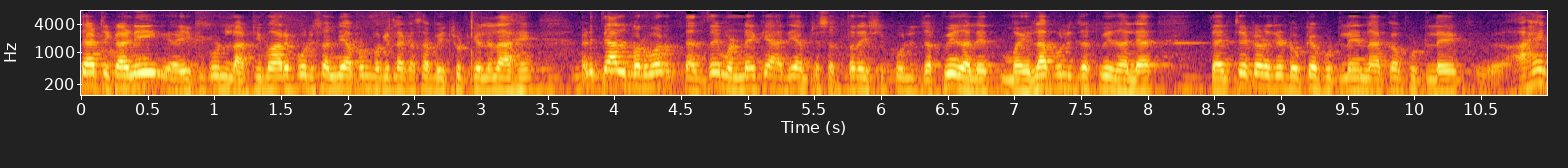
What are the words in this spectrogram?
त्या ठिकाणी एकीकडून लाठीमार पोलिसांनी आपण बघितला कसा बेछूट केलेला आहे. आणि त्याचबरोबर त्यांचंही म्हणणं आहे की आधी आमचे सत्तर ऐंशी पोलीस जखमी झालेत महिला पोलीस जखमी झाल्यात. त्यांच्याकडे जे डोके फुटले नाकं फुटले आहेत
